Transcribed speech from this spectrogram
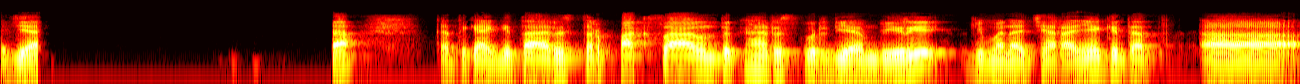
Ya, betul. ketika kita harus terpaksa untuk harus berdiam diri, gimana caranya kita uh,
